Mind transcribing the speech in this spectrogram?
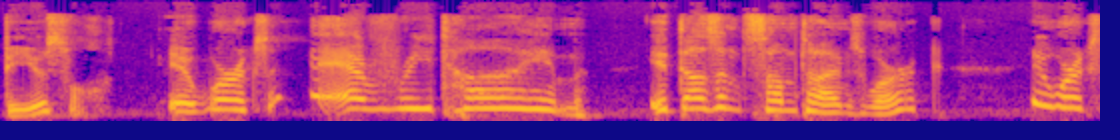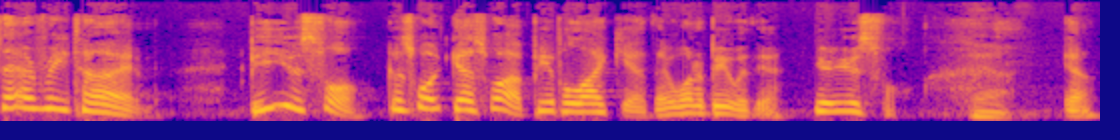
"Be useful." It works every time. It doesn't sometimes work. It works every time. Be useful because what? Guess what? People like you. They want to be with you. You're useful. Yeah. Know,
